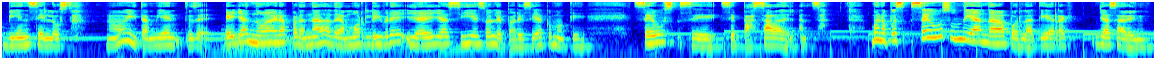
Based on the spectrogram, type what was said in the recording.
bien celosa, ¿no? Y también, pues ella no era para nada de amor libre y a ella sí eso le parecía como que Zeus se, se pasaba de lanza. Bueno, pues Zeus un día andaba por la tierra, ya saben,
